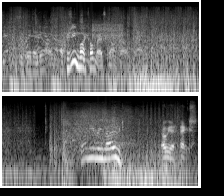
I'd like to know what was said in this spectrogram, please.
before they die. I presume my comrades can't die. Why do you reload? Oh yeah, X.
